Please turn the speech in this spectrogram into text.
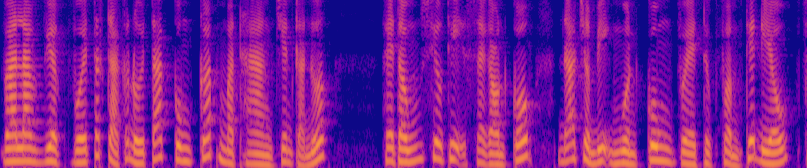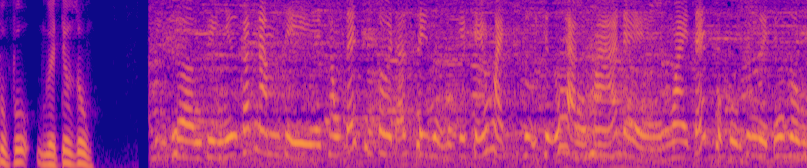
và làm việc với tất cả các đối tác cung cấp mặt hàng trên cả nước. Hệ thống siêu thị Sài Gòn Cốp đã chuẩn bị nguồn cung về thực phẩm thiết yếu phục vụ người tiêu dùng. Thường thì như các năm thì trong Tết chúng tôi đã xây dựng một cái kế hoạch dự trữ hàng hóa để ngoài Tết phục vụ cho người tiêu dùng.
